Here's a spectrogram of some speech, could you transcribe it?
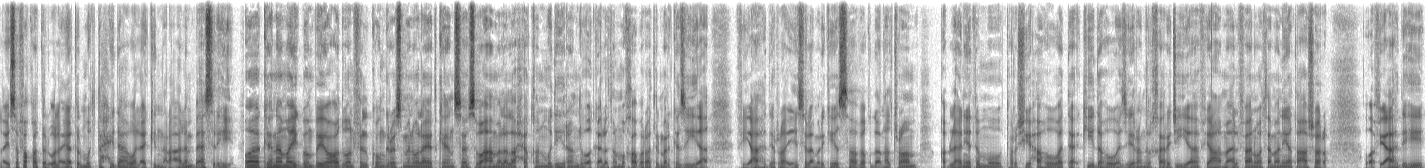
ليس فقط الولايات المتحدة ولكن العالم بأسره. وكان مايك بومبيو عضوا في الكونغرس من ولاية كانساس وعمل لاحقا مديرا لوكالة المخابرات المركزية في عهد الرئيس الأمريكي السابق دونالد ترامب قبل أن يتم ترشيحه وتأكيده وزيرا للخارجية في عام 2018 وفي عهده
